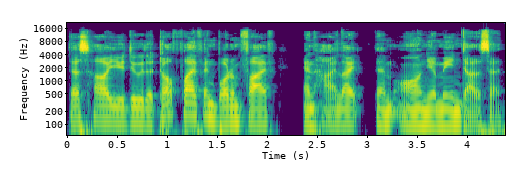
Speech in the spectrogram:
That's how you do the top five and bottom five and highlight them on your main dataset.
